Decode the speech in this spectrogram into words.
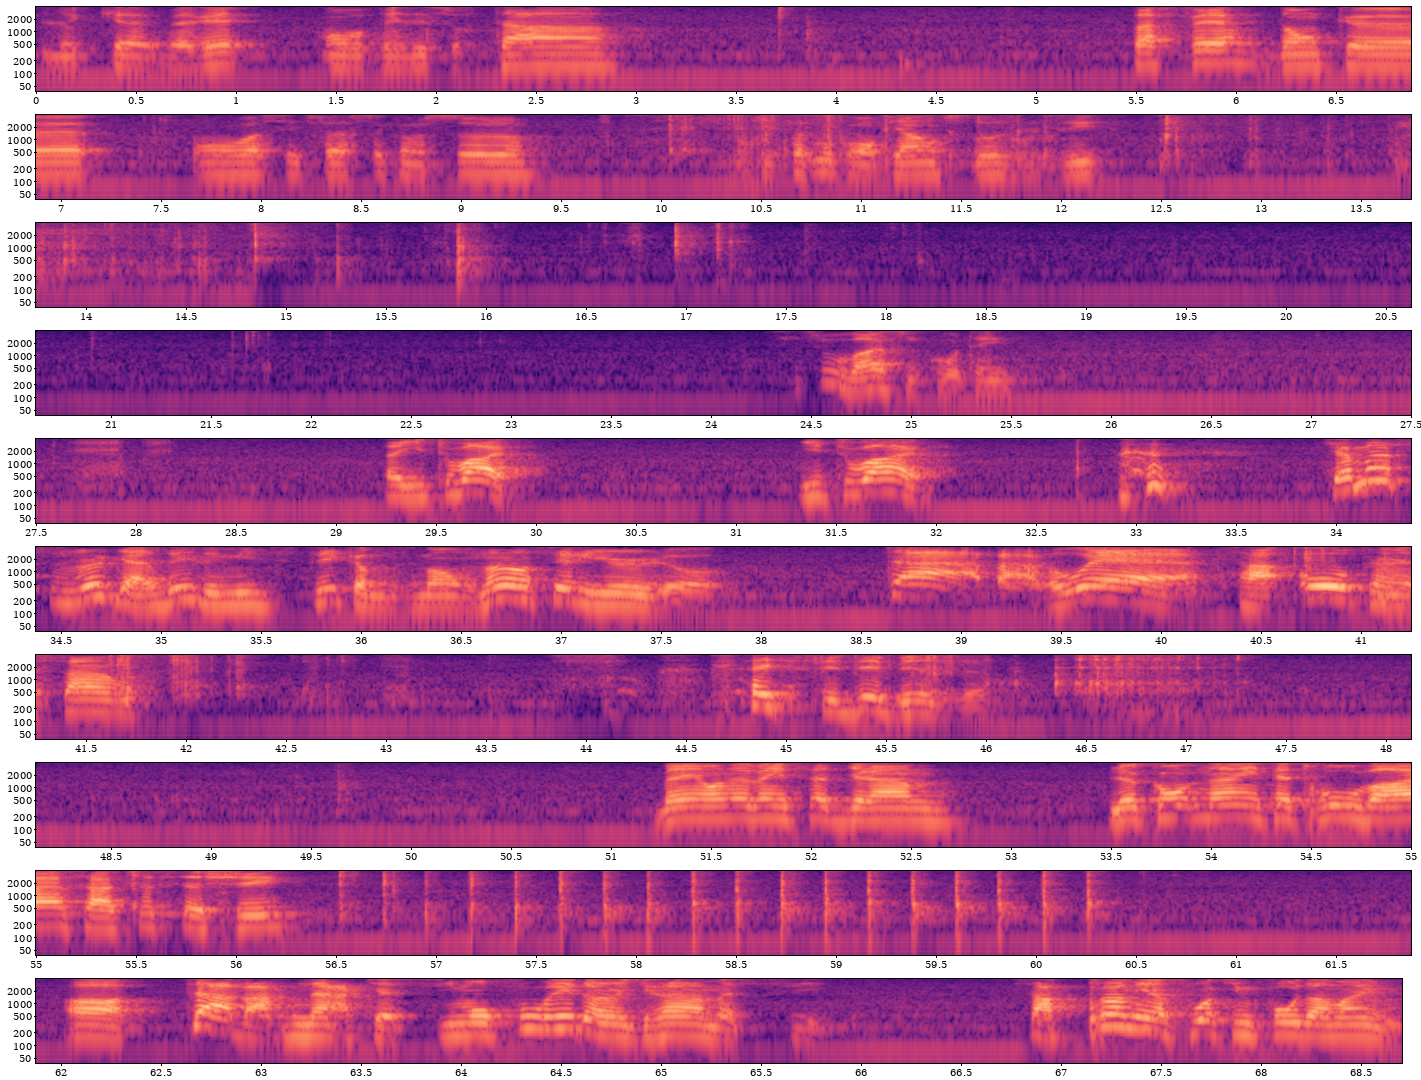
le cabaret. On va peser sur tard. Parfait. Donc, on va essayer de faire ça comme ça. Faites-moi confiance, là, je vous le dis. C'est-tu ouvert sur le côté? il est ouvert! Il est ouvert! Comment tu veux garder l'humidité comme du monde? Non, non, sérieux, là. Tabarouette! Ça n'a aucun sens. C'est débile, là. Ben, on a 27 grammes. Le contenant était trop ouvert, ça a tout séché. Ah, tabarnak, Ils m'ont fourré d'un gramme, si. C'est la première fois qu'il me faut de même.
